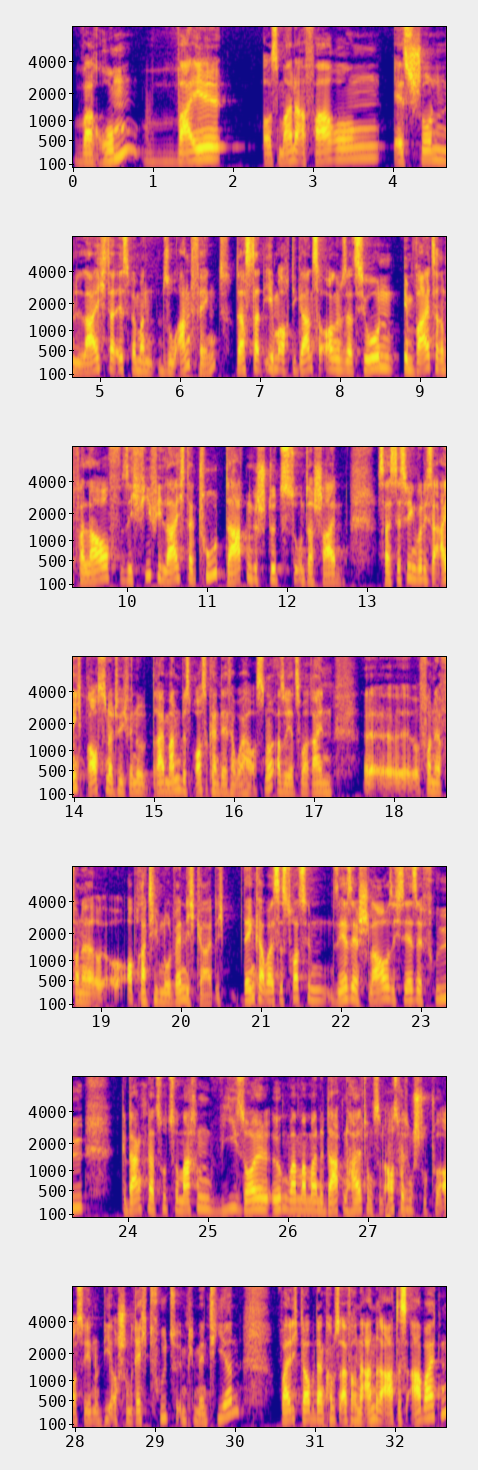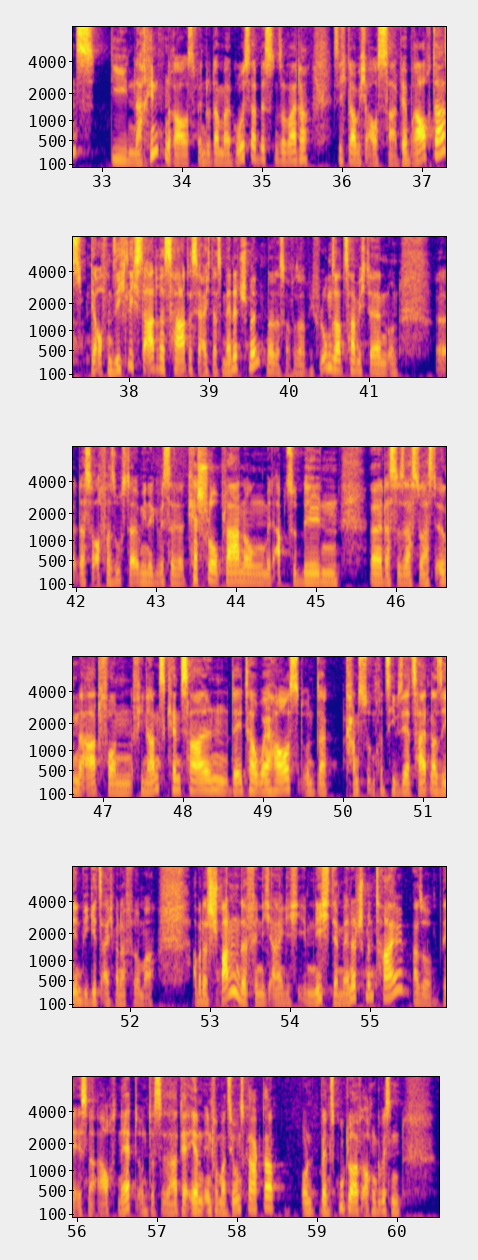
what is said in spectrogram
Warum? Weil aus meiner Erfahrung es schon leichter ist, wenn man so anfängt, dass dann eben auch die ganze Organisation im weiteren Verlauf sich viel, viel leichter tut, datengestützt zu unterscheiden. Das heißt, deswegen würde ich sagen, eigentlich brauchst du natürlich, wenn du drei Mann bist, brauchst du kein Data Warehouse. Ne? Also jetzt mal rein äh, von, der, von der operativen Notwendigkeit. Ich denke aber, es ist trotzdem sehr, sehr schlau, sich sehr, sehr früh Gedanken dazu zu machen, wie soll irgendwann mal meine Datenhaltungs- und Auswertungsstruktur aussehen und die auch schon recht früh zu implementieren, weil ich glaube, dann kommst du einfach in eine andere Art des Arbeitens, die nach hinten raus, wenn du da mal größer bist und so weiter, sich, glaube ich, auszahlt. Wer braucht das? Der offensichtlichste Adressat ist ja eigentlich das Management, ne, dass du einfach sagst, wie viel Umsatz habe ich denn und äh, dass du auch versuchst, da irgendwie eine gewisse Cashflow-Planung mit abzubilden, äh, dass du sagst, du hast irgendeine Art von Finanzkennzahlen, Data Warehouse und da kannst du im Prinzip sehr zeitnah sehen, wie geht es eigentlich meiner Firma. Aber das Spannende finde ich eigentlich eben nicht der Management-Teil, also der ist auch nett und das hat ja eher einen Informationscharakter und wenn es gut läuft, auch einen gewissen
